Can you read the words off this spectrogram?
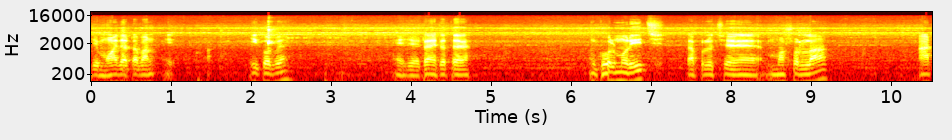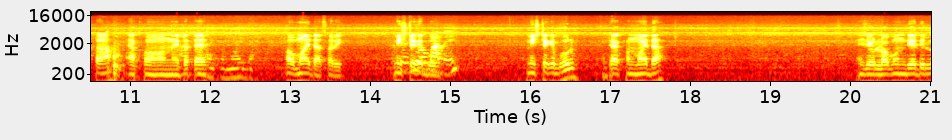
যে ময়দাটা বান ই- ই করবে। এই যে এটা এটাতে গোলমরিচ তারপর হচ্ছে মশলা আটা এখন এটাতে ও ময়দা সরি মিষ্টাকে ভুল। মিষ্টাকে ভুল এটা এখন ময়দা। এই যে লবণ দিয়ে দিল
